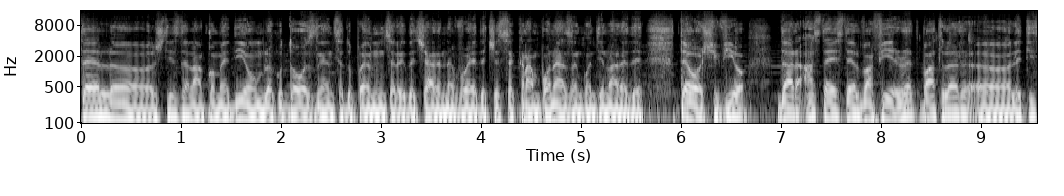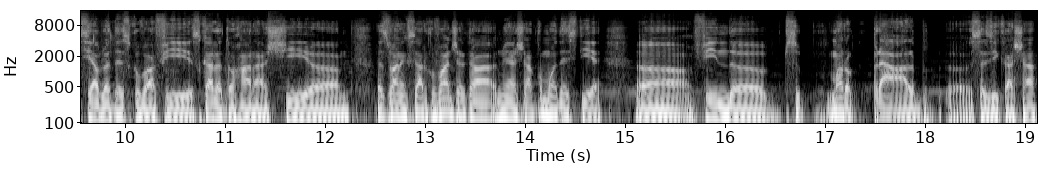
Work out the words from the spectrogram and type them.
Costel, uh, îl știți de la comedie, umblă cu două zdrențe după el, nu înțeleg de ce are nevoie, de ce se cramponează în continuare de Teo și Vio, dar asta este, el va fi Red Butler, uh, Letiția Vlădescu va fi Scarlett O'Hara și uh, Răzvan Exarcu. Va încerca, nu e așa, cu modestie, uh, fiind, uh, sub, mă rog, prea alb, uh, să zic așa,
